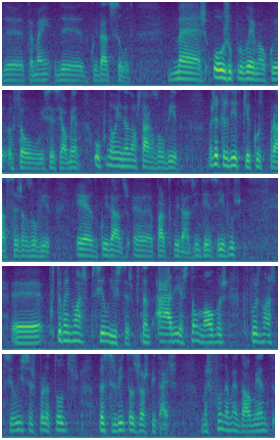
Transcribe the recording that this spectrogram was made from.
de, também de, de, cuidados de saúde. Mas hoje o problema são essencialmente o que não, ainda não está resolvido, mas acredito que a curto prazo seja resolvido, é de cuidados, a parte de cuidados intensivos, eh, porque também não há especialistas. Portanto, há áreas tão novas que depois não há especialistas para todos, para servir todos os hospitais. Mas, fundamentalmente,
